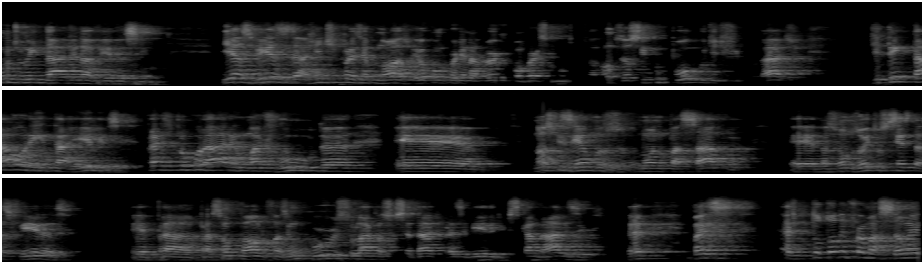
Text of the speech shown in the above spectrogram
continuidade na vida assim. E às vezes a gente, por exemplo, nós, eu como coordenador que converso com muitos alunos, eu sinto um pouco de dificuldade de tentar orientar eles para eles procurarem uma ajuda, é, nós fizemos no ano passado, é, nós fomos oito sextas-feiras é, para São Paulo fazer um curso lá com a Sociedade Brasileira de Psicanálise, né? Mas é, toda a informação é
